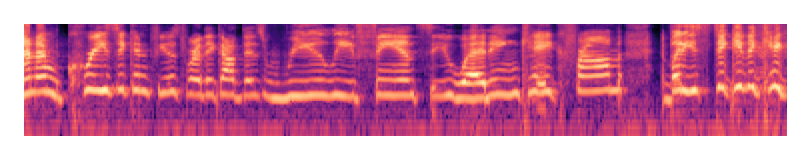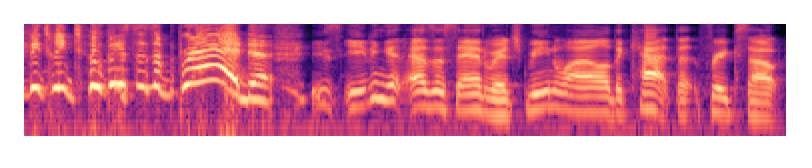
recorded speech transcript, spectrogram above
And I'm crazy confused where they got this really fancy wedding cake from. But he's sticking the cake between two pieces of bread. He's eating it as a sandwich. Meanwhile, the cat that freaks out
